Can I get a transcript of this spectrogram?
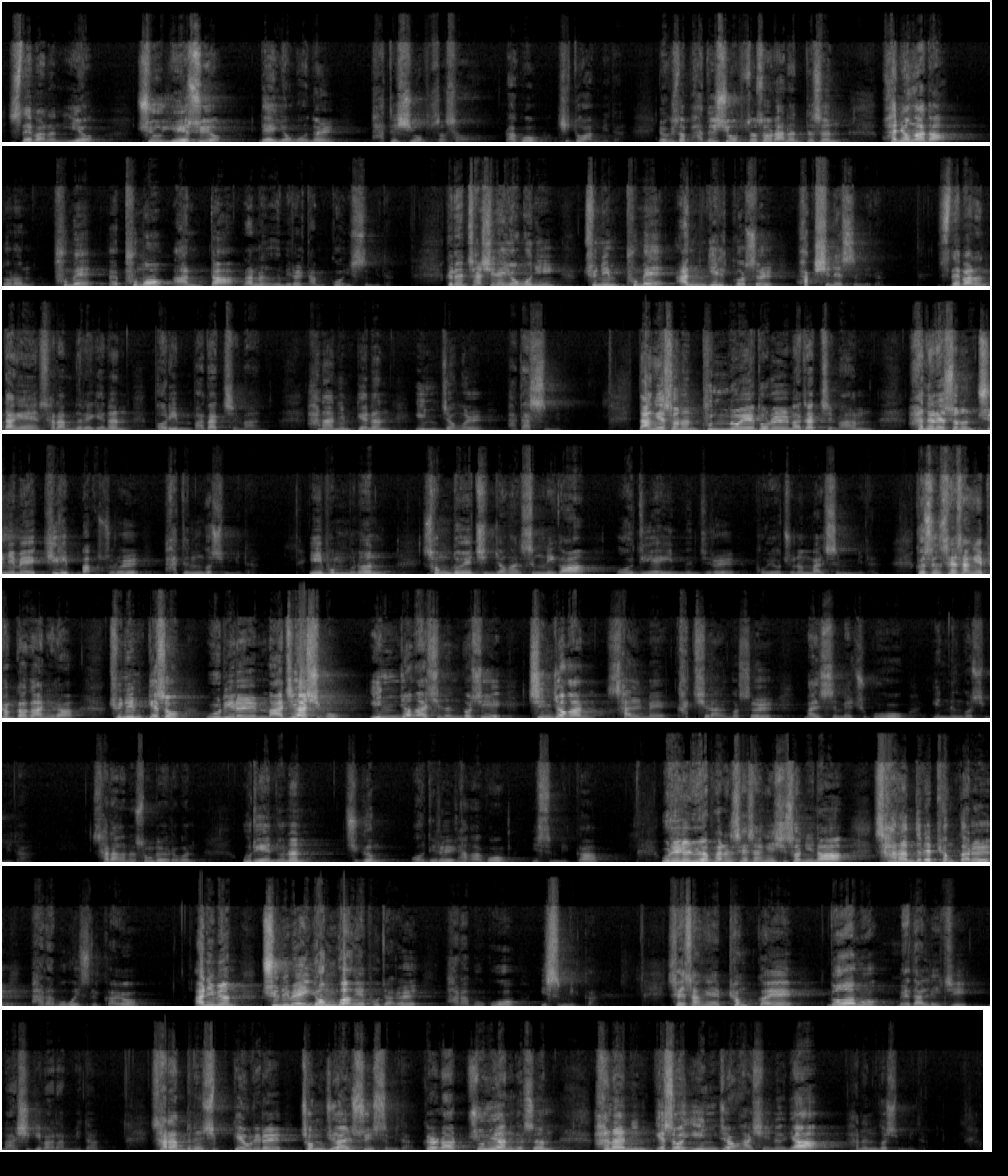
스테반은 이어 주 예수여 내 영혼을 받으시옵소서라고 기도합니다. 여기서 받으시옵소서라는 뜻은 환영하다 또는 품에 품어 안다라는 의미를 담고 있습니다. 그는 자신의 영혼이 주님 품에 안길 것을 확신했습니다. 스테반은 땅의 사람들에게는 버림받았지만 하나님께는 인정을 받았습니다. 땅에서는 분노의 돌을 맞았지만 하늘에서는 주님의 기립박수를 받은 것입니다. 이 본문은 성도의 진정한 승리가 어디에 있는지를 보여주는 말씀입니다. 그것은 세상의 평가가 아니라 주님께서 우리를 맞이하시고 인정하시는 것이 진정한 삶의 가치라는 것을 말씀해 주고 있는 것입니다. 사랑하는 성도 여러분, 우리의 눈은 지금 어디를 향하고 있습니까? 우리를 위협하는 세상의 시선이나 사람들의 평가를 바라보고 있을까요? 아니면 주님의 영광의 보좌를 바라보고 있습니까? 세상의 평가에 너무 매달리지 마시기 바랍니다. 사람들은 쉽게 우리를 정죄할 수 있습니다. 그러나 중요한 것은 하나님께서 인정하시느냐 하는 것입니다.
